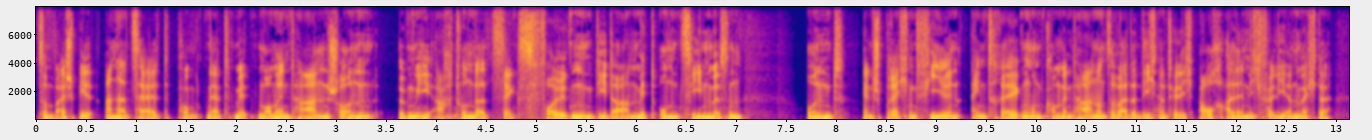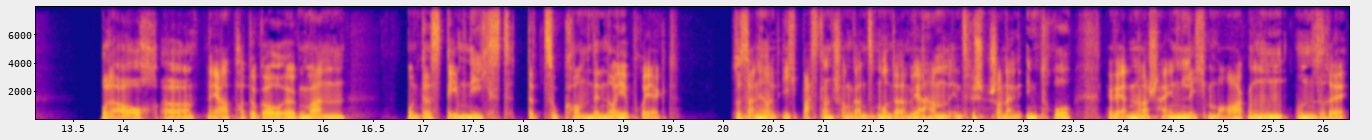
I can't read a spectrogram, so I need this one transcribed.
Zum Beispiel anerzählt.net mit momentan schon irgendwie 806 Folgen, die da mit umziehen müssen und entsprechend vielen Einträgen und Kommentaren und so weiter, die ich natürlich auch alle nicht verlieren möchte. Oder auch, äh, naja, Pot2Go irgendwann und das demnächst dazukommende neue Projekt. Susanne und ich basteln schon ganz munter. Wir haben inzwischen schon ein Intro. Wir werden wahrscheinlich morgen unsere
